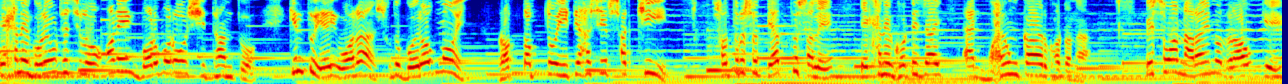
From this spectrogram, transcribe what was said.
এখানে গড়ে উঠেছিল অনেক বড় বড় সিদ্ধান্ত। কিন্তু এই ওরা শুধু গৌরব নয়, রক্তাক্ত ইতিহাসের সাক্ষী। সতেরোশো তিয়াত্তর সালে এখানে ঘটে যায় এক ভয়ঙ্কর ঘটনা। পেশোয়া নারায়ণ রাওকে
